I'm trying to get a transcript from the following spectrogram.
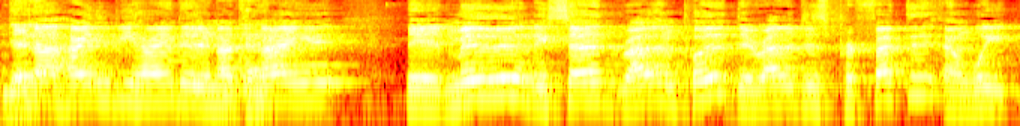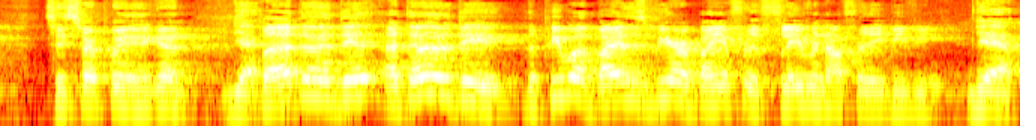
they're yeah. not hiding behind it. They're not Okay. denying it. They admitted it and they said rather than put it, they rather just perfect it and wait till they start putting it again. Yeah. But at the end of the day, at the end of the day, the people that buy this beer are buying it for the flavor, not for the ABV. yeah.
